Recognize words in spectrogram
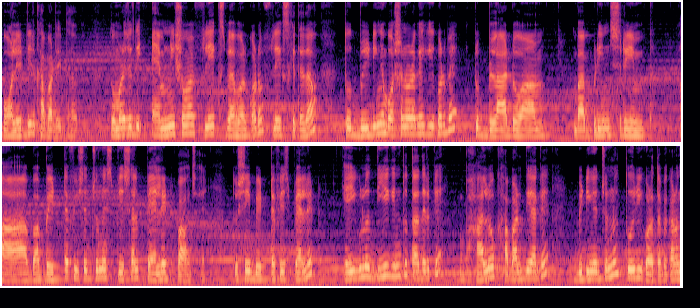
কোয়ালিটির খাবার দিতে হবে। তোমরা যদি এমনি সময় ফ্লেক্স ব্যবহার করো ফ্লেক্স খেতে দাও, তো ব্রিডিংয়ে বসানোর আগে কী করবে? একটু ব্লাড ওয়ার্ম বা ব্রিন শ্রিম্প বা বেডটা ফিশের জন্য স্পেশাল প্যালেট পাওয়া যায়। তো সেই বেডটা ফিশ প্যালেট এইগুলো দিয়ে কিন্তু তাদেরকে ভালো খাবার দিয়ে আগে ব্রিডিংয়ের জন্য তৈরি করাতে হবে। কারণ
